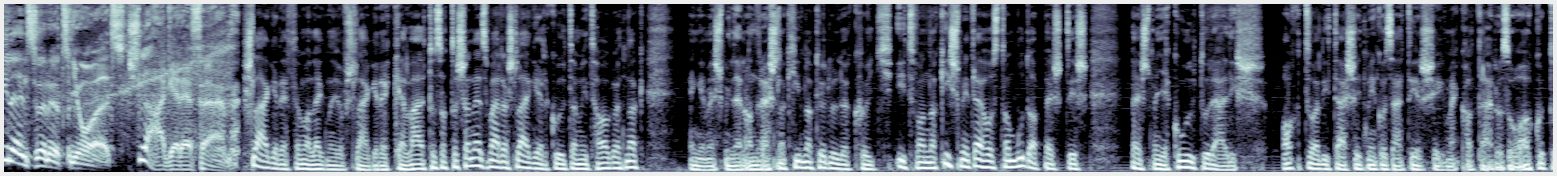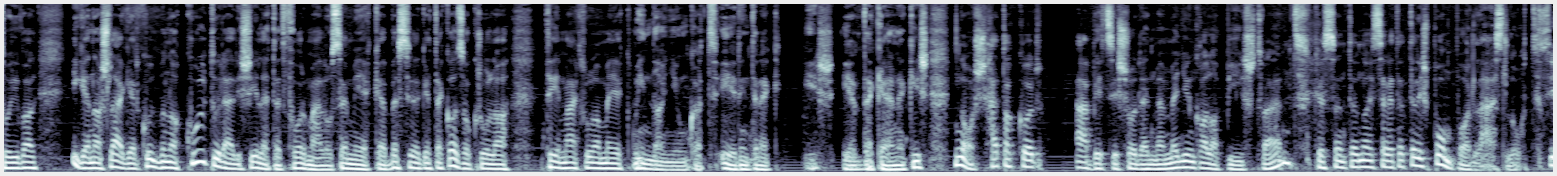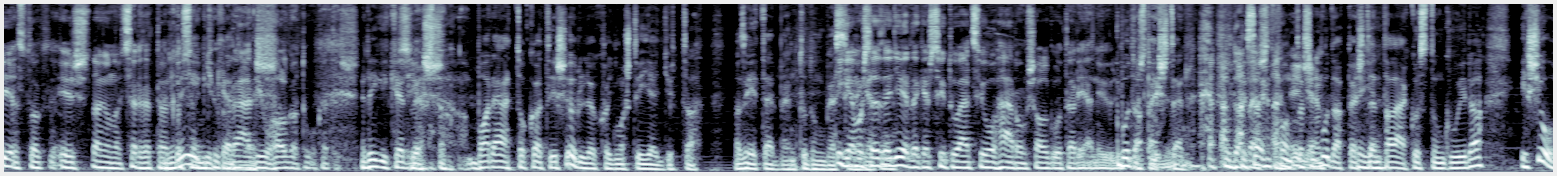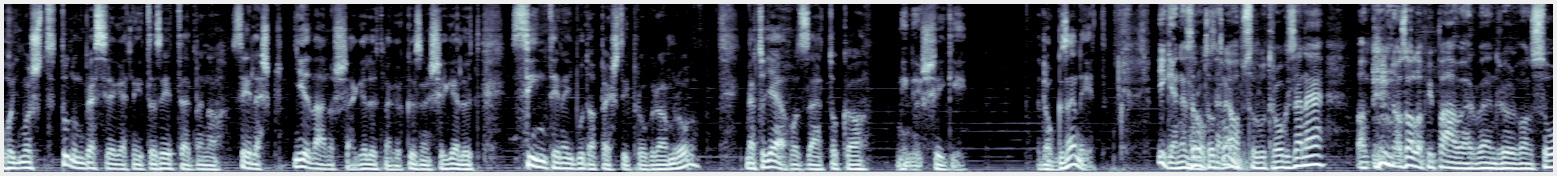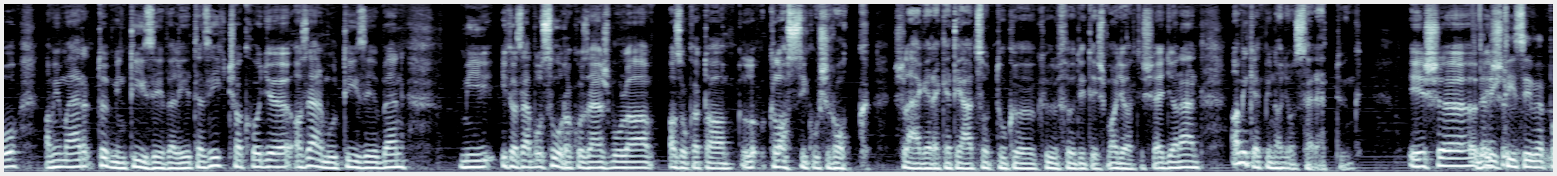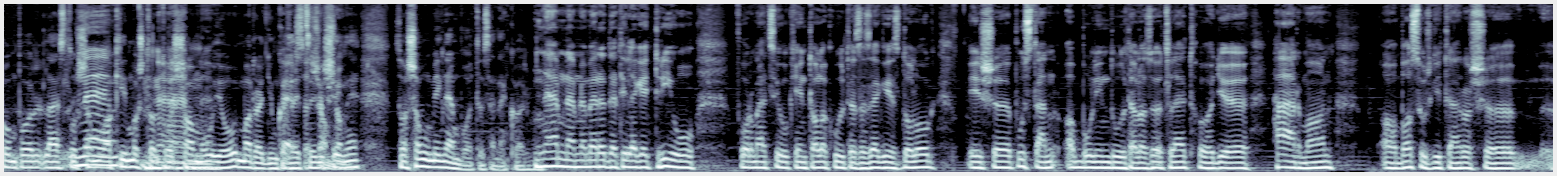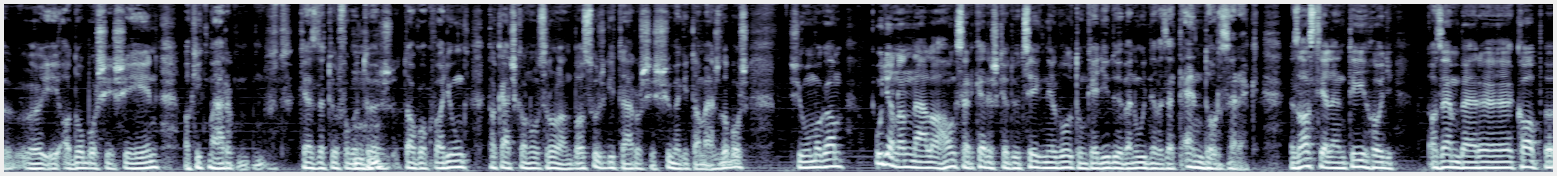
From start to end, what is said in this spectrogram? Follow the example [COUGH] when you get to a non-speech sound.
958! Sláger FM! Sláger FM a legnagyobb slágerekkel változatosan. Ez már a slágerkult, amit hallgatnak. Engem Esmiller Andrásnak hívnak, örülök, hogy itt vannak. Ismét elhoztam Budapest és Pest megye kulturális aktualitásait méghozzá térség meghatározó alkotóival. Igen, a slágerkultban a kulturális életet formáló személyekkel beszélgetek azokról a témákról, amelyek mindannyiunkat érintenek és érdekelnek is. Nos, hát akkor ABC sorrendben megyünk, Alapi Istvánt, köszöntöm nagy szeretettel, és Pompor Lászlót. Sziasztok, és nagyon nagy szeretettel Régi köszöntjük kedves, a rádió hallgatókat is. Régi kedves Sziasztok. barátokat, és örülök, hogy most így együtt a, az éterben tudunk beszélni. Igen, most ez egy érdekes szituáció, három Salgótarján ül. Budapesten. Budapesten. Ez fontos, Igen. hogy Budapesten Igen. találkoztunk újra, és jó, hogy most tudunk beszélgetni itt az éterben a széles nyilvánosság előtt, meg a közönség előtt, szintén egy budapesti programról, mert hogy elhozzátok a minőségi rockzenét? Igen, ez rockzene, abszolút rockzene. [CLEARS THROAT] Az alapi Powerbandről van szó, ami már több mint tíz éve létezik, csak hogy az elmúlt tíz évben mi igazából szórakozásból a, azokat a klasszikus rock slágereket játszottuk, külföldit és magyart is egyaránt, amiket mi nagyon szerettünk. És, De és, tíz éve Pompor László nem, Samu, aki most attól Samu, nem. jó, maradjunk Persze, az egyszerűségnél. Szóval Samu még nem volt a zenekarban. Nem, nem, nem, eredetileg egy trió formációként alakult ez az egész dolog, és pusztán abból indult el az ötlet, hogy hárman a basszusgitáros, a dobos és én, akik már kezdetől fogva uh-huh. törzs tagok vagyunk, Takács Kanósz Roland basszusgitáros és Sümegi Tamás dobos, és jó magam, ugyanannál a hangszerkereskedő cégnél voltunk egy időben úgynevezett endorzerek. Ez azt jelenti, hogy az ember kap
